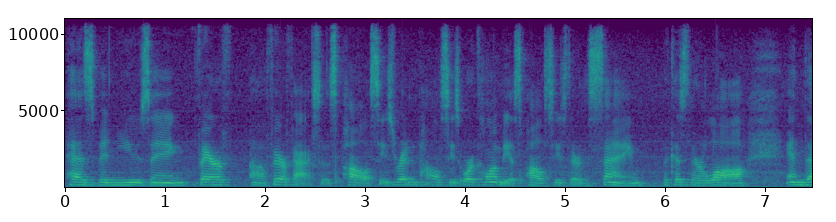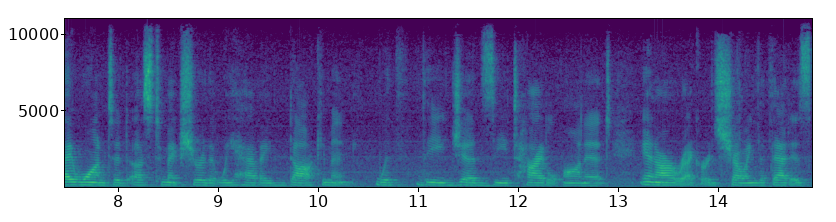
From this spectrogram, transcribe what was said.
has been using Fair, uh, Fairfax's policies, written policies, or Columbia's policies, they're the same because they're law. And they wanted us to make sure that we have a document with the JEDZ title on it in our records showing that that is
